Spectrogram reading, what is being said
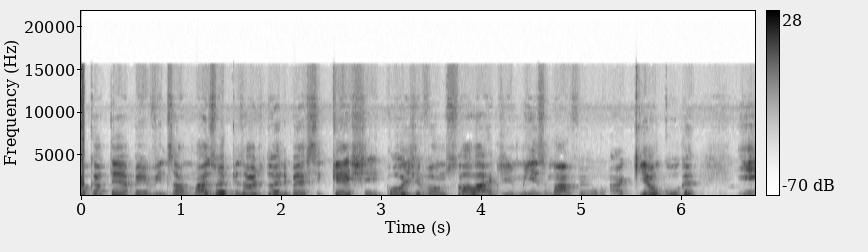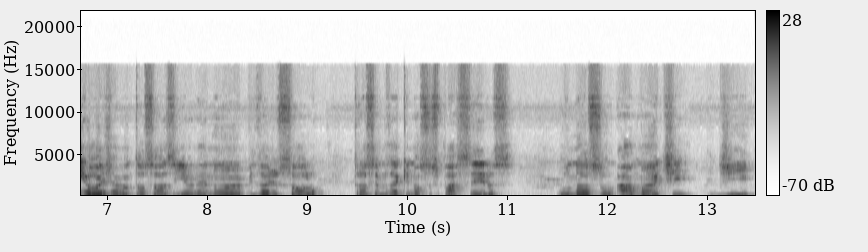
Alcateia, bem-vindos a mais um episódio do LBS Cast. Hoje vamos falar de Miss Marvel. Aqui é o Guga e hoje eu não tô sozinho, né? No episódio solo, trouxemos aqui nossos parceiros, o nosso amante de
